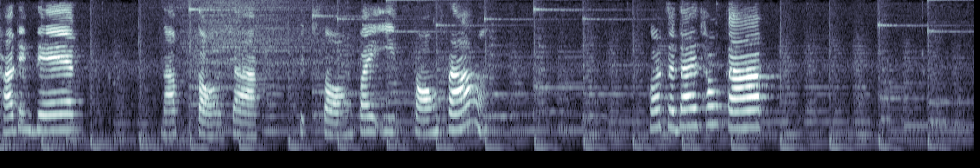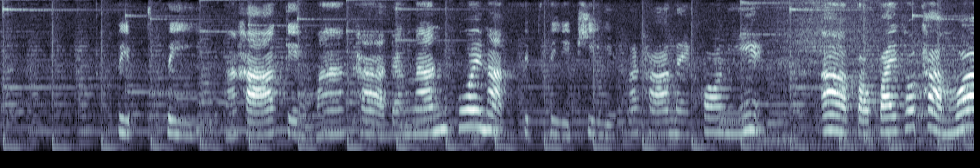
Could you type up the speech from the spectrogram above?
คะเด็กๆ นับต่อจาก 12 ไปอีก 2 ครั้ง ก็จะได้เท่ากับ 14 นะคะ เก่งมากค่ะ ดังนั้นกล้วยหนัก 14 ขีดนะคะ ในข้อนี้อ่าต่อไปเขาถามว่า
